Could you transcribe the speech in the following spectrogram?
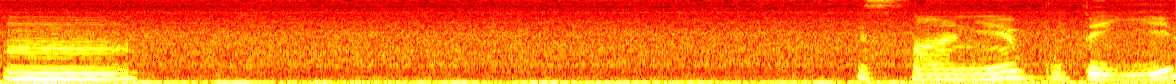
Hmm. Bir saniye. Bu değil.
